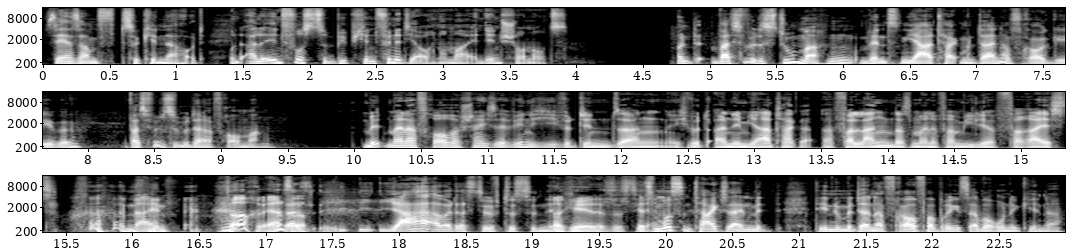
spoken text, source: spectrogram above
sehr sanft zur Kinderhaut. Und alle Infos zu Bübchen findet ihr auch nochmal in den Shownotes. Und was würdest du machen, wenn es einen Jahrtag mit deiner Frau gäbe? Was würdest du mit deiner Frau machen? Mit meiner Frau wahrscheinlich sehr wenig. Ich würde denen sagen, ich würde an dem Jahrtag äh, verlangen, dass meine Familie verreist. Nein. Doch, ernsthaft. Das, ja, aber das dürftest du nicht. okay, das ist Es ja. muss ein Tag sein, mit, den du mit deiner Frau verbringst, aber ohne Kinder.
